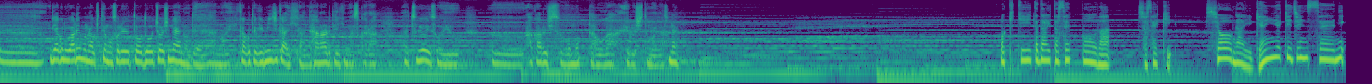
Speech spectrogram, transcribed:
えー、逆に悪いものが来てもそれと同調しないのであの比較的短い期間で離れていきますから強いそういう明るい思想を持った方がよろしいと思いますね。お聞きいただいた説法は書籍生涯現役人生に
